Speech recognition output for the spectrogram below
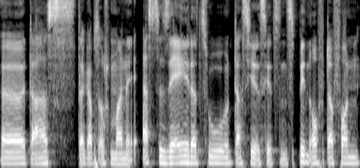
äh, das, da gab es auch schon mal eine erste Serie dazu. Das hier ist jetzt ein Spin-off davon.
